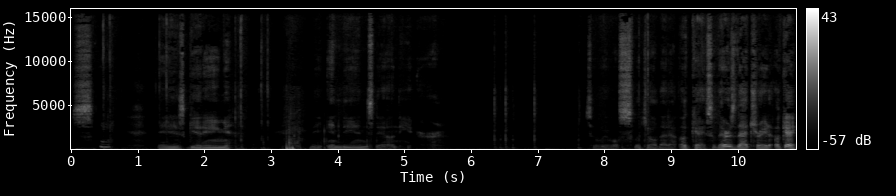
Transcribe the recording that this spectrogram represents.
C, is getting the Indians down here. So we will switch all that out. Okay, so there's that trade. Okay,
